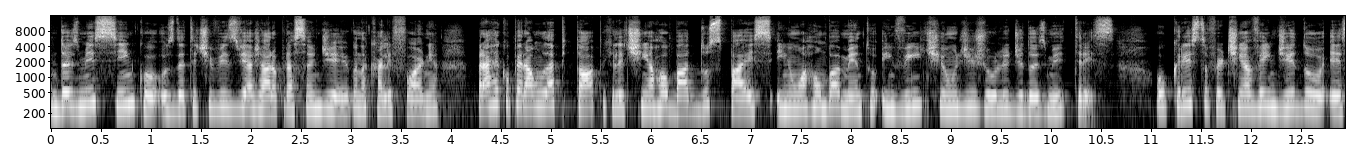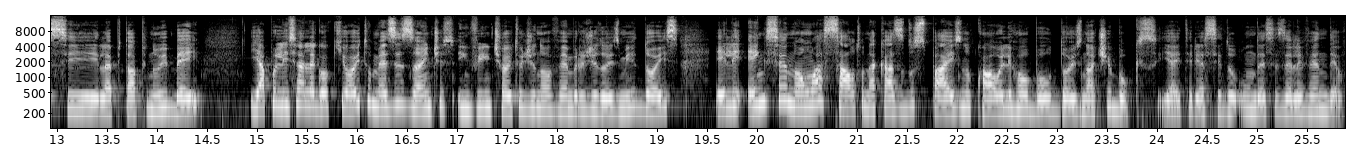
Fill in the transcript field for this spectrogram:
Em 2005, os detetives viajaram para San Diego, na Califórnia, para recuperar um laptop que ele tinha roubado dos pais em um arrombamento em 21 de julho de 2003. O Christopher tinha vendido esse laptop no eBay e a polícia alegou que oito meses antes, em 28 de novembro de 2002, ele encenou um assalto na casa dos pais, no qual ele roubou dois notebooks. E aí teria sido um desses ele vendeu.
